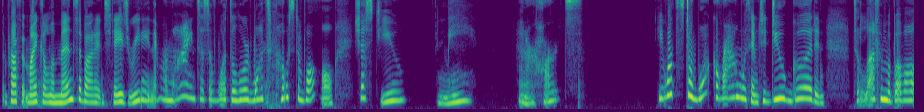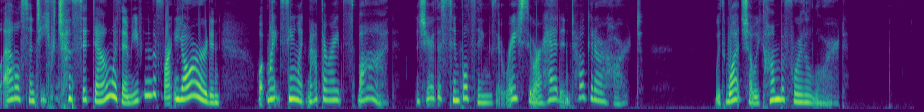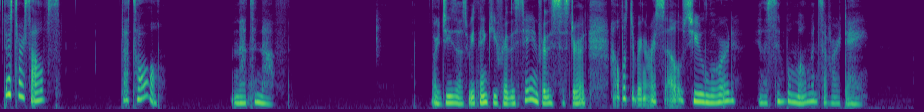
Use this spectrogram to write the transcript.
The prophet Micah laments about it in today's reading that reminds us of what the Lord wants most of all just you and me and our hearts. He wants us to walk around with Him, to do good and to love Him above all else, and to even just sit down with Him, even in the front yard and what might seem like not the right spot and share the simple things that race through our head and tug at our heart. With what shall we come before the Lord? Just ourselves. That's all. And that's enough. Lord Jesus, we thank you for this day and for this sisterhood. Help us to bring ourselves to you, Lord, in the simple moments of our day.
